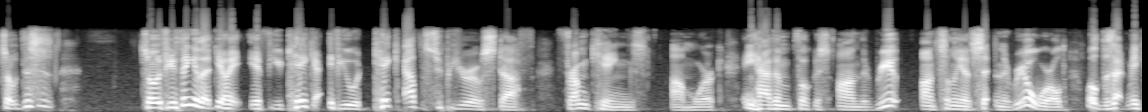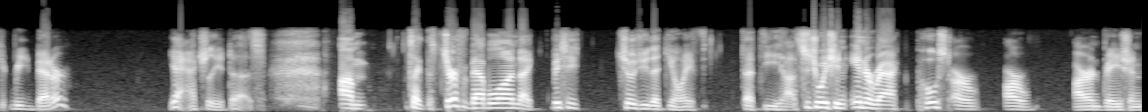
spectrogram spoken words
so this is so if you're thinking that you know if you take if you would take out the superhero stuff from King's um, work and you have him focus on the real on something that's set in the real world, well, does that make it read better? Yeah, actually, it does. Um, it's like the Sheriff of Babylon, like basically shows you that you know if that the uh, situation in Iraq post our our our invasion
